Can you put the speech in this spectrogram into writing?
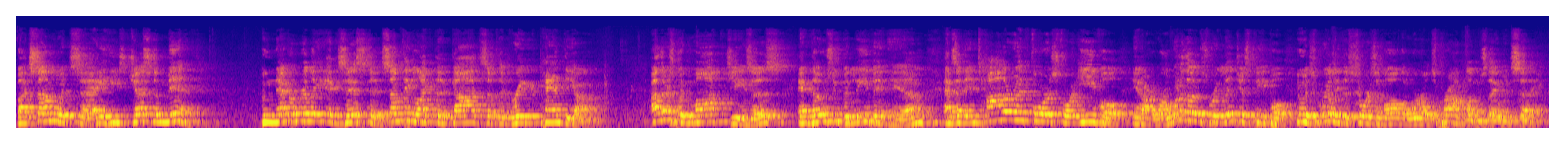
But some would say he's just a myth who never really existed, something like the gods of the Greek pantheon. Others would mock Jesus and those who believe in him as an intolerant force for evil in our world. One of those religious people who is really the source of all the world's problems, they would say.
